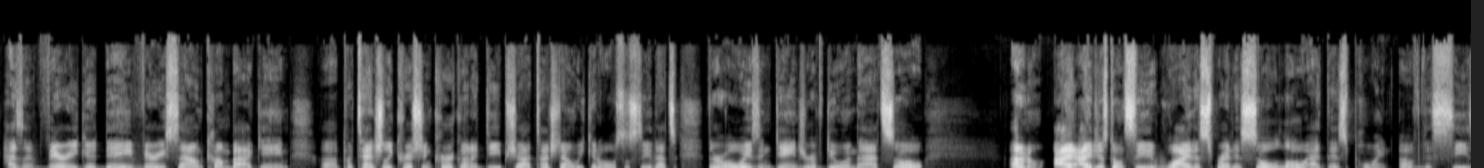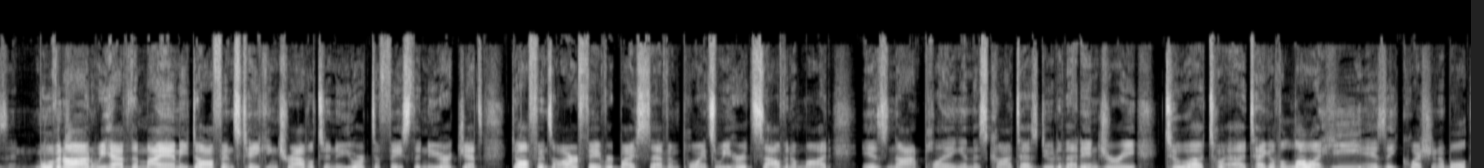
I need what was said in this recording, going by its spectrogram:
has a very good day, very sound comeback game. Uh, potentially Christian Kirk on a deep shot touchdown. We could also see that's they're always in danger of doing that. So I don't know. I, I just don't see why the spread is so low at this point of the season. Moving on, we have the Miami Dolphins taking travel to New York to face the New York Jets. Dolphins are favored by seven points. We heard Salvon Ahmed is not playing in this contest due to that injury. Tua uh, Tagovailoa, he is a questionable.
